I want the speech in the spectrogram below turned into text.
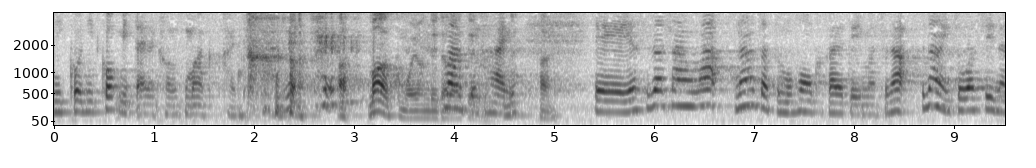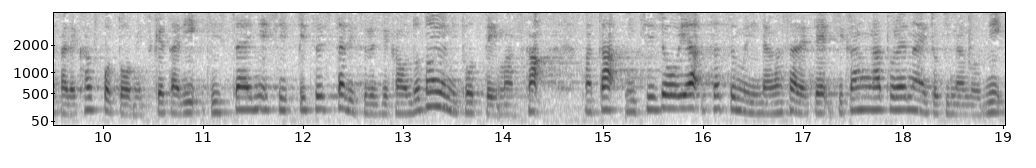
ニコニコみたいな顔マーク書いてますね。あマークも読んでいただいてるんですね。マークはい。えー安田さんは何冊も本を書かれていますが普段忙しい中で書くことを見つけたり実際に執筆したりする時間をどのようにとっていますか？また日常や雑務に流されて時間が取れない時などに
